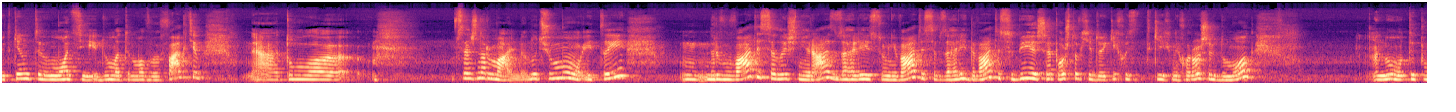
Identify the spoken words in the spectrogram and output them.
відкинути емоції і думати мовою фактів, е, то все ж нормально. Ну чому іти? Нервуватися лишній раз, взагалі сумніватися, взагалі давати собі ще поштовхи до якихось таких нехороших думок. Ну, типу,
